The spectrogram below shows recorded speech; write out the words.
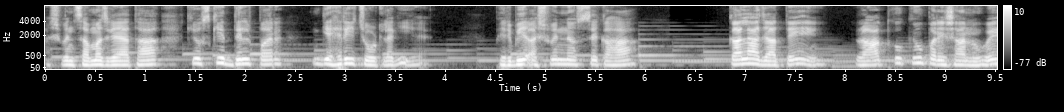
अश्विन समझ गया था कि उसके दिल पर गहरी चोट लगी है। फिर भी अश्विन ने उससे कहा, कल आ जाते, रात को क्यों परेशान हुए?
